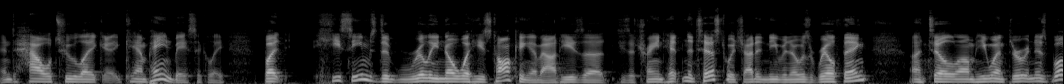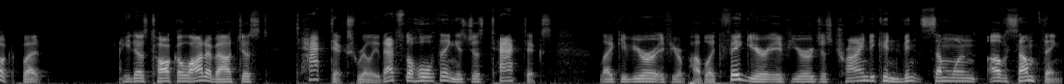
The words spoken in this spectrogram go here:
and how to like campaign basically. But he seems to really know what he's talking about. He's a he's a trained hypnotist, which I didn't even know was a real thing until um, he went through it in his book. But he does talk a lot about just tactics. Really, that's the whole thing. Is just tactics. Like if you're if you're a public figure, if you're just trying to convince someone of something,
